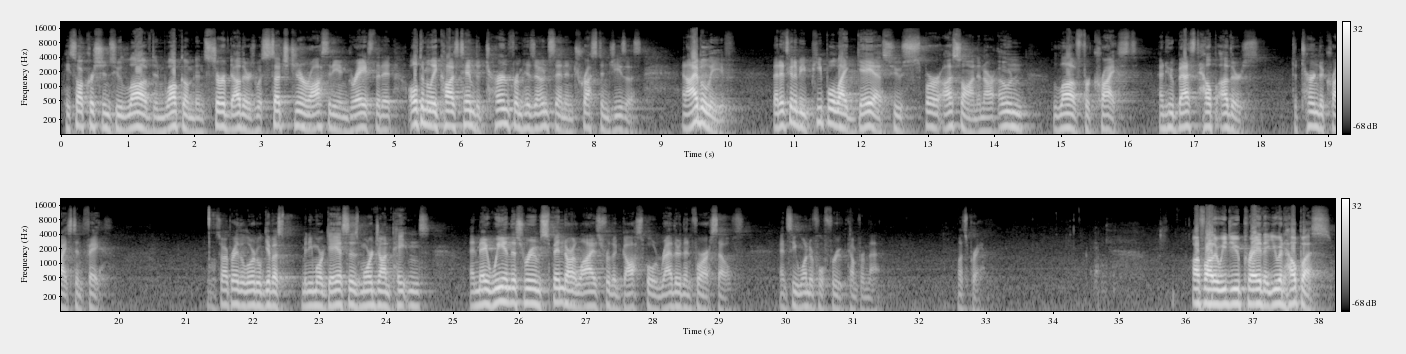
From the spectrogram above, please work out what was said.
he saw Christians who loved and welcomed and served others with such generosity and grace that it ultimately caused him to turn from his own sin and trust in Jesus. And I believe that it's going to be people like Gaius who spur us on in our own love for Christ and who best help others to turn to Christ in faith. So I pray the Lord will give us many more Gaiuses, more John Patons, and may we in this room spend our lives for the gospel rather than for ourselves and see wonderful fruit come from that. Let's pray. Our Father, we do pray that you would help us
